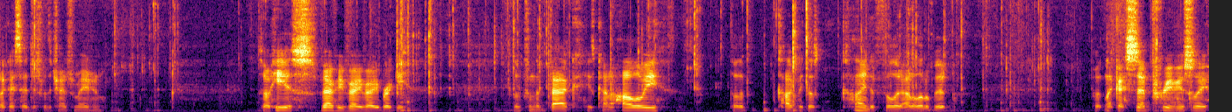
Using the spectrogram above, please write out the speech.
like I said, just for the transformation. So he is very, very, very bricky. Look from the back, he's kind of hollowy, though the cockpit does kind of fill it out a little bit. But like I said previously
